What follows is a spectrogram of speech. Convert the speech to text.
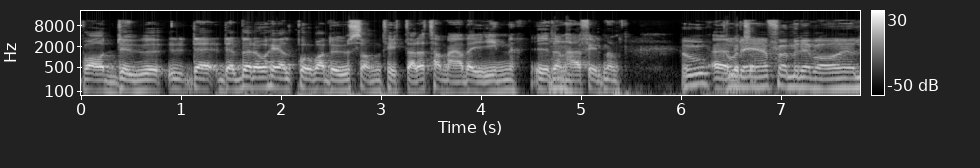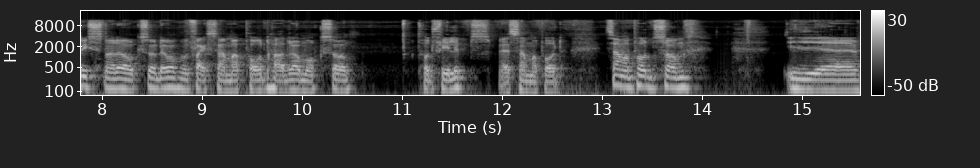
vad du... Det, det beror helt på vad du som tittare tar med dig in i den här filmen. Jo, Eh, och liksom. det för mig det var, jag lyssnade också, det var på faktiskt samma podd hade de också. Todd Phillips, är samma podd. Samma podd som i eh,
